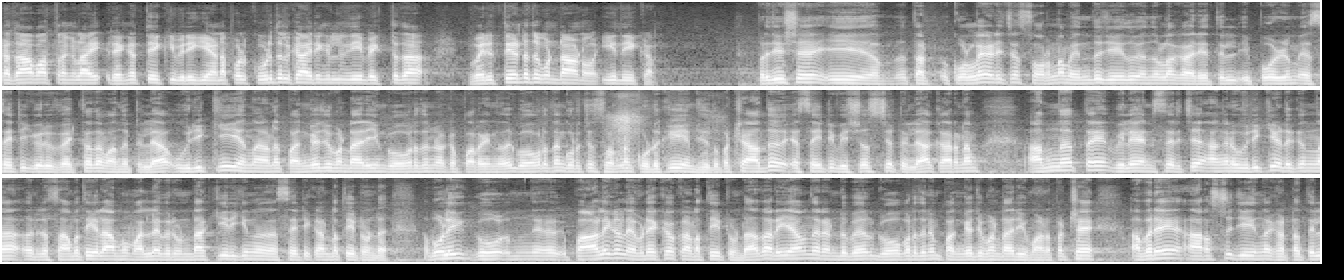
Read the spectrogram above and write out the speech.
കഥാപാത്രങ്ങളായി രംഗത്തേക്ക് വരികയാണ്. അപ്പോൾ കൂടുതൽ കാര്യങ്ങളിൽ ഇനി വ്യക്തത വരുത്തേണ്ടത് കൊണ്ടാണോ ഈ നീക്കം? പ്രതീക്ഷ ഈ കൊള്ളയടിച്ച സ്വർണം എന്ത് ചെയ്തു എന്നുള്ള കാര്യത്തിൽ ഇപ്പോഴും എസ് ഐ ടിക്ക് ഒരു വ്യക്തത വന്നിട്ടില്ല. ഉരുക്കി എന്നാണ് പങ്കജ് ഭണ്ഡാരിയും ഗോവർദ്ധനും ഒക്കെ പറയുന്നത്. ഗോവർദ്ധൻ കുറച്ച് സ്വർണം കൊടുക്കുകയും ചെയ്തു. പക്ഷെ അത് എസ് ഐ ടി വിശ്വസിച്ചിട്ടില്ല. കാരണം അന്നത്തെ വില അനുസരിച്ച് അങ്ങനെ ഉരുക്കിയെടുക്കുന്ന ഒരു സാമ്പത്തിക ലാഭമല്ല ഇവർ ഉണ്ടാക്കിയിരിക്കുന്നത് എസ് ഐ ടി കണ്ടെത്തിയിട്ടുണ്ട്. അപ്പോൾ ഈ പാളികൾ എവിടേക്കോ കടത്തിയിട്ടുണ്ട്? അതറിയാവുന്ന രണ്ടുപേർ ഗോവർദ്ധനും പങ്കജ് ഭണ്ഡാരിയുമാണ്. പക്ഷേ അവരെ അറസ്റ്റ് ചെയ്യുന്ന ഘട്ടത്തിൽ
